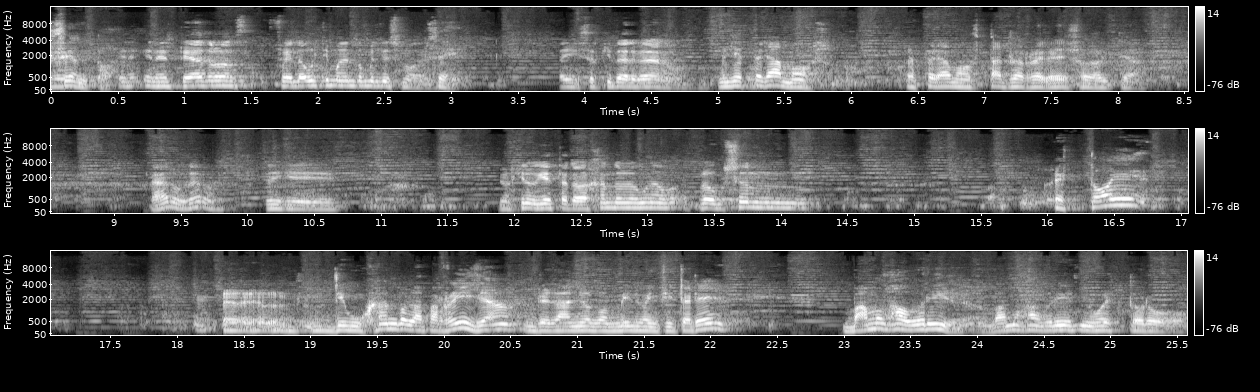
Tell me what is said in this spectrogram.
Ciento. En, en el teatro fue la última en el 2019, Sí. ahí cerquita del verano. Y esperamos, esperamos estar de regreso del teatro. Claro, claro. Así que, me imagino que ya está trabajando en alguna producción. Estoy eh, dibujando la parrilla del año 2023. Vamos a abrir, vamos a abrir nuestro,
